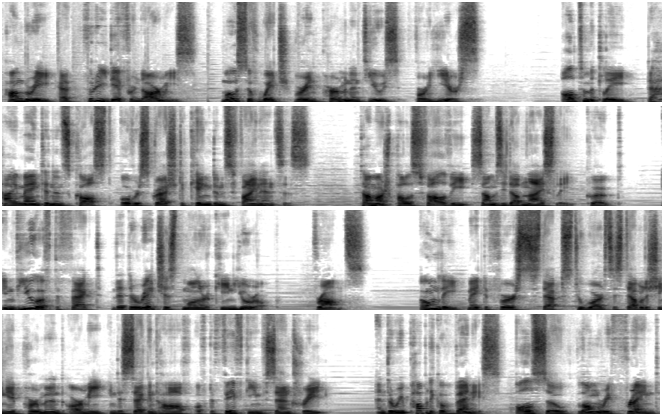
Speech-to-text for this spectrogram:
Hungary had three different armies, most of which were in permanent use for years. Ultimately, the high maintenance cost overstretched the kingdom's finances. Tamas Palosfalvi sums it up nicely, quote, In view of the fact that the richest monarchy in Europe, France, only made the first steps towards establishing a permanent army in the second half of the 15th century, and the Republic of Venice also long refrained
